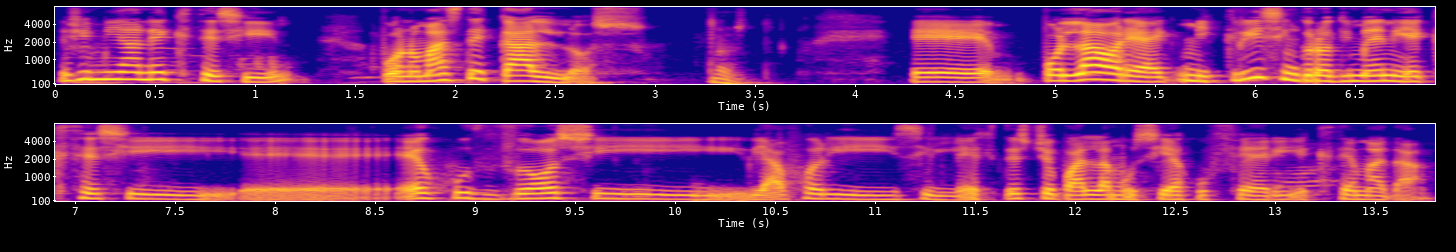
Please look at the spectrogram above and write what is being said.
έχει μια έκθεση που ονομάζεται Κάλλος. Ε, πολλά ωραία, μικρή συγκροτημένη έκθεση ε, έχουν δώσει διάφοροι συλλέκτες και από άλλα μουσεία έχουν φέρει εκθέματα.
